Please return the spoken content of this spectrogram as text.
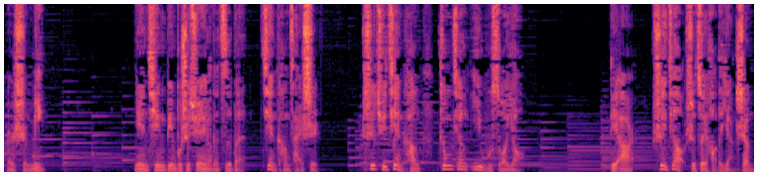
而是命。年轻并不是炫耀的资本，健康才是。失去健康，终将一无所有。第二，睡觉是最好的养生。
